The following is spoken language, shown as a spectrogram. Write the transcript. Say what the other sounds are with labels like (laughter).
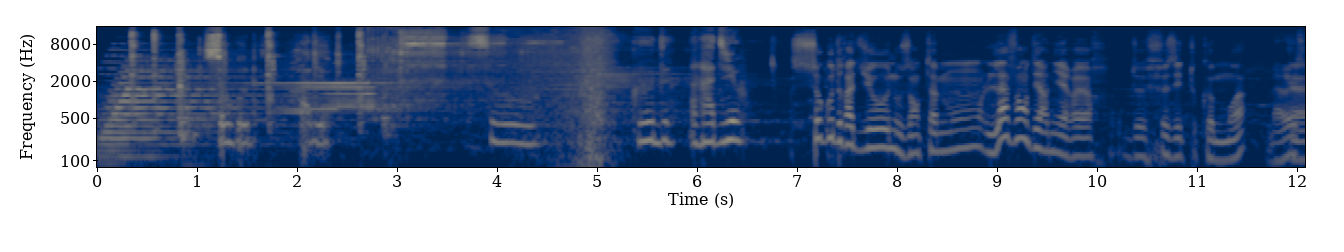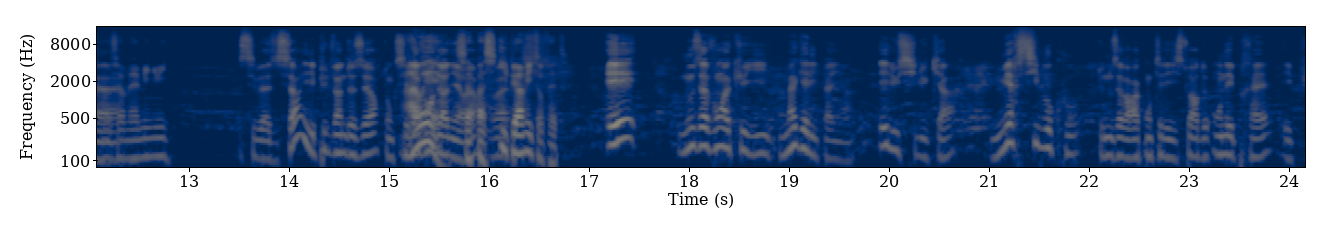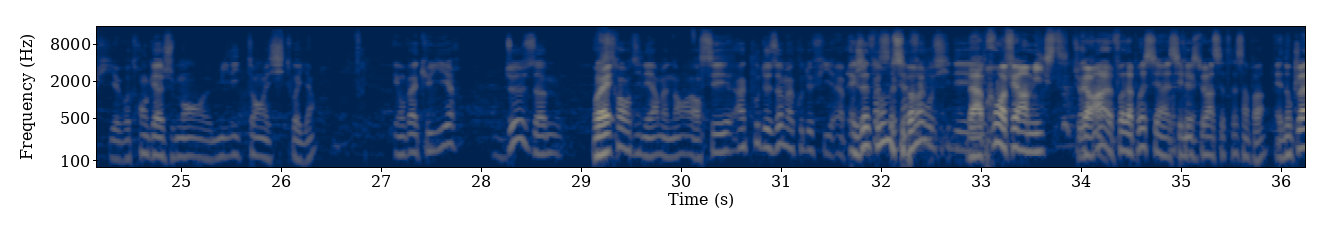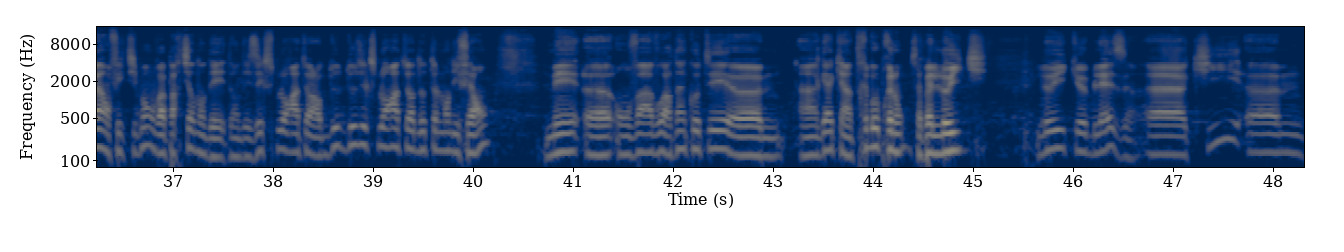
So Good Radio. So Good Radio. So Good Radio, nous entamons l'avant-dernière heure de Faisait tout comme moi. Bah oui, Euh, fermer à minuit. C'est bah, c'est ça, il est plus de 22h, donc c'est Ah ouais, l'avant-dernière ça heure. passe Ouais. hyper vite en fait. Et nous avons accueilli Magali Payen et Lucie Lucas. Merci beaucoup de nous avoir raconté les histoires de On est prêt et puis euh, votre engagement euh, militant et citoyen. Et on va accueillir deux hommes Ouais. extraordinaires maintenant. Alors c'est un coup deux hommes, un coup deux filles. Après, Exactement, des fois, mais c'est bien pas faire mal. aussi des- Bah après, on va faire un mixte. Tu verras, la fois d'après, c'est un, c'est Ok. une expérience, c'est très sympa. Et donc là, effectivement, on va partir dans des, dans des explorateurs. Alors, deux, deux explorateurs totalement différents. Mais euh, on va avoir d'un côté euh, un gars qui a un très beau prénom, s'appelle Loïc. Loïc Blaise, euh, qui, euh,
